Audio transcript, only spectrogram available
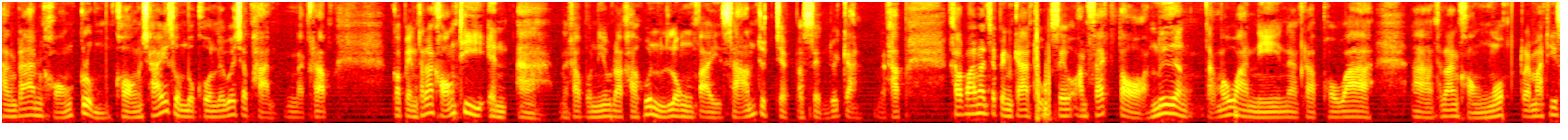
ทางด้านของกลุ่มของใช้ส่วนบุคคลและเวชภัณฑ์นะครับก็เป็นทางด้านของ TNR นะครับ วันนี้ราคาหุ้นลงไป 3.7%ด้วยกันนะครับ คาดว่าน่าจะเป็นการถูกเซลล์ออนแฟกต่อเนื่องจากเมื่อวานนี้นะครับ เพราะว่าอ่าทางด้านของงบไตรมาสที่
